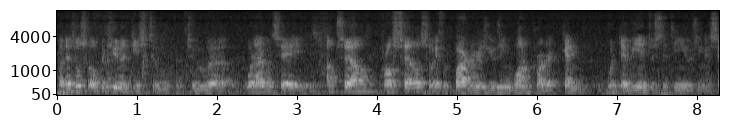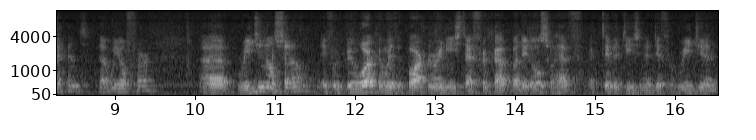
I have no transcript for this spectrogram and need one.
but there's also opportunities to, to uh, what I would say is upsell, cross-sell. So if a partner is using one product, can would they be interested in using a second that we offer? Uh, regional sell. If we've been working with a partner in East Africa, but they also have activities in a different region,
